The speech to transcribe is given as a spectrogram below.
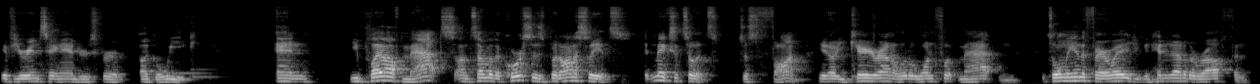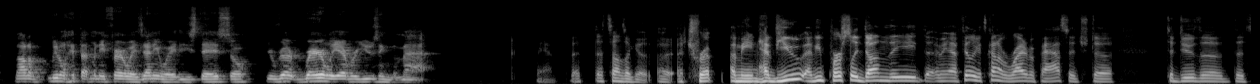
if you're in St. Andrews for like a week, and you play off mats on some of the courses. But honestly, it's it makes it so it's just fun. You know, you carry around a little one foot mat and it's only in the fairways. You can hit it out of the rough, and not a, we don't hit that many fairways anyway these days, so you're rarely ever using the mat. Man, that, that sounds like a, a, trip. I mean, have you have you personally done the, the, I mean, I feel like it's kind of a rite of a passage to to do the the,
